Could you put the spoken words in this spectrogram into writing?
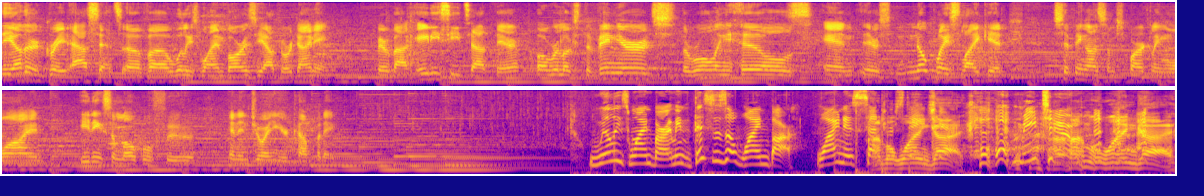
The other great assets of uh, Willi's Wine Bar is the outdoor dining. We have about 80 seats out there, overlooks the vineyards, the rolling hills, and there's no place like it. Sipping on some sparkling wine, eating some local food, and enjoying your company. Willi's Wine Bar. I mean, this is a wine bar. Wine is center I'm a wine guy. Me too. I'm a wine guy.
